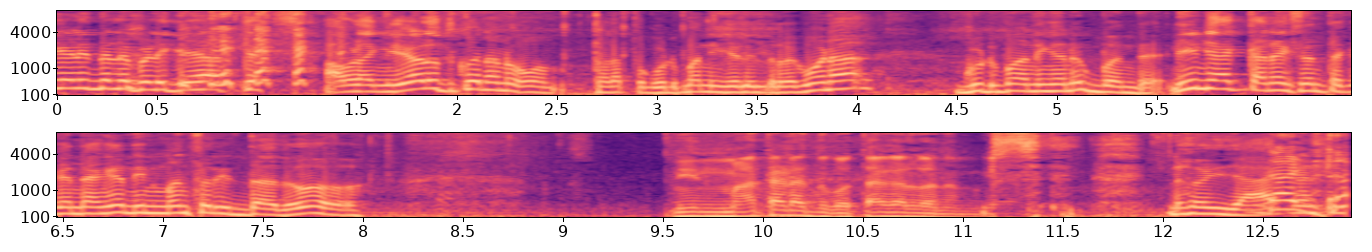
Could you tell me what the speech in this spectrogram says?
ಹೇಳಿದ್ದಲ್ಲ ಬೆಳಿಗ್ಗೆ ಅದಕ್ಕೆ ಅವಳ ಹಂಗೆ ಹೇಳಿದ್ಕೋ ನಾನು. ಓ, ತಡಪ್ಪ ಗುಡ್ ಮಾರ್ನಿಂಗ್ ಹೇಳಿಲ್ಲ ರಘುಣ ಗುಡ್ ಮಾರ್ನಿಂಗ್ ಅನ್ನಕ್ ಬಂದೆ. ನೀನ್ ಯಾಕೆ ಕನೆಕ್ಷನ್ ತಗೊಂಡೆ? ಹಂಗೆ ನಿನ್ ಮನ್ಸಲ್ಲಿ ಇದ್ದದು ನೀನ್ ಮಾತಾಡೋದು ಗೊತ್ತಾಗಲ್ವಾ ನಮ್ಗೆ? ನಾವು ಯಾಕೆ- ದಡ್ರ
